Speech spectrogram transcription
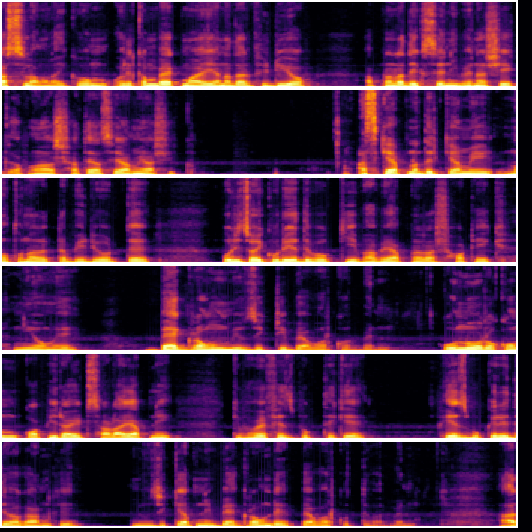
আসসালামু আলাইকুম, welcome back my another video. আপনারা দেখছেন ইভেন আশিক, আপনার সাথে আছে আমি আশিক। আজকে আপনাদেরকে আমি নতুন আর একটা ভিডিওতে পরিচয় করিয়ে দেব কীভাবে আপনারা সঠিক নিয়মে ব্যাকগ্রাউন্ড মিউজিকটি ব্যবহার করবেন। কোনো রকম কপিরাইট ছাড়াই আপনি কীভাবে ফেসবুক থেকে ফেসবুকেরই দেওয়া গানকে মিউজিককে আপনি ব্যাকগ্রাউন্ডে ব্যবহার করতে পারবেন। আর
